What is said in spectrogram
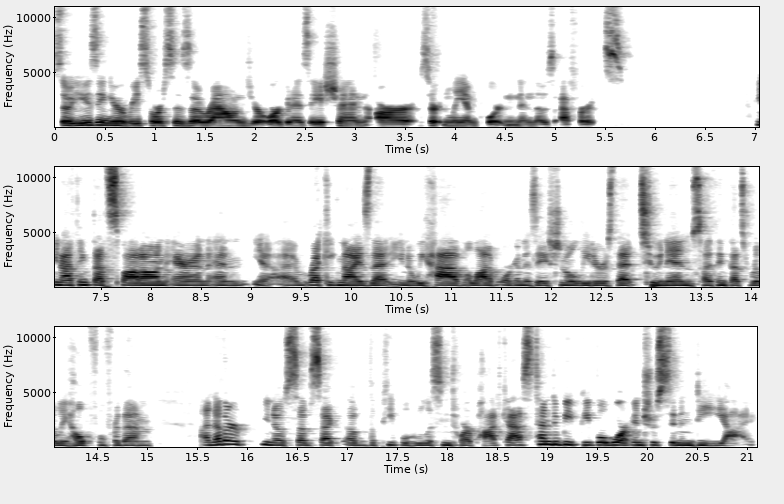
So, using your resources around your organization are certainly important in those efforts you know, I think that's spot on, Erin. And, you know, I recognize that, you know, we have a lot of organizational leaders that tune in. So I think that's really helpful for them. Another, you know, subsect of the people who listen to our podcast tend to be people who are interested in DEI.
